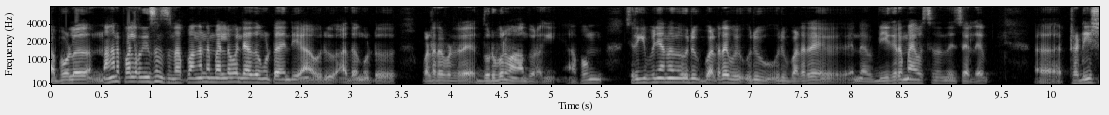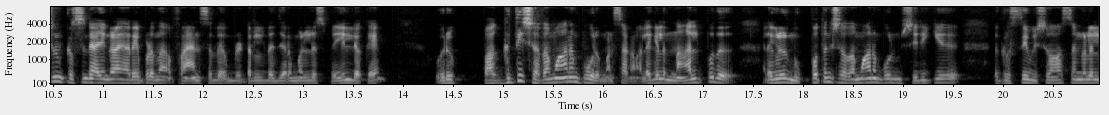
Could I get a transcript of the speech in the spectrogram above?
അപ്പോൾ അങ്ങനെ പല റീസൺസ് ഉണ്ട്. അപ്പോൾ അങ്ങനെ മെല്ലെ മെല്ലെ അതങ്ങോട്ട് അതിന്റെ ആ ഒരു അതങ്ങോട്ട് വളരെ വളരെ ദുർബലമാകാൻ തുടങ്ങി. അപ്പം ശരിക്കും ഇപ്പോൾ ഞാൻ ഒരു വളരെ ഒരു ഒരു വളരെ എന്നാ ഭീകരമായ അവസ്ഥ എന്ന് വെച്ചാൽ ട്രഡീഷണൽ ക്രിസ്ത്യൻ രാജ്യങ്ങളായി അറിയപ്പെടുന്ന ഫ്രാൻസിൽ ബ്രിട്ടനിൽ ജർമ്മനിൽ സ്പെയിനിലൊക്കെ ഒരു പകുതി ശതമാനം പോലും മനസ്സിലാക്കണം അല്ലെങ്കിൽ നാൽപ്പത് അല്ലെങ്കിൽ ഒരു മുപ്പത്തഞ്ച് ശതമാനം പോലും ശരിക്ക് ക്രിസ്ത്യ വിശ്വാസങ്ങളിൽ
